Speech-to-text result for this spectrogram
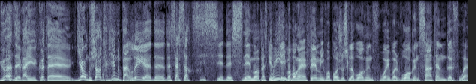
Good. Ben, écoute, euh, Guillaume Bouchard qui vient nous parler euh, de, de sa sortie de cinéma parce que lui, quand il va voir un film, il va pas juste le voir une fois, il va le voir une centaine de fois.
